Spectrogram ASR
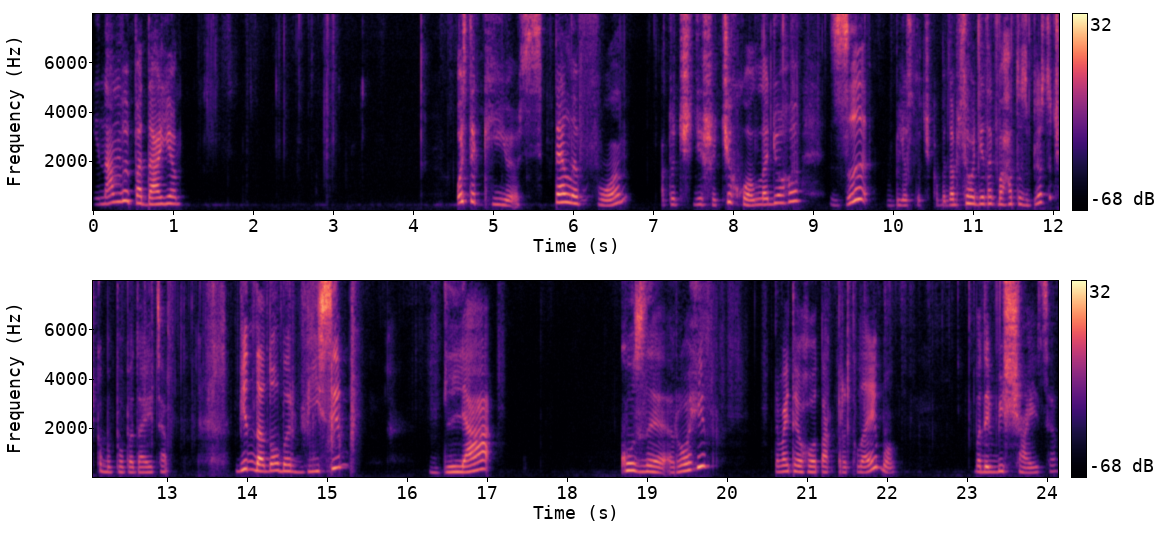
І нам випадає ось такий ось телефон, а точніше чехол на нього з блісточками. Нам сьогодні так багато з блісточками попадається. Він на номер 8 для козерогів. Давайте його отак приклеїмо, бо не вміщається.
